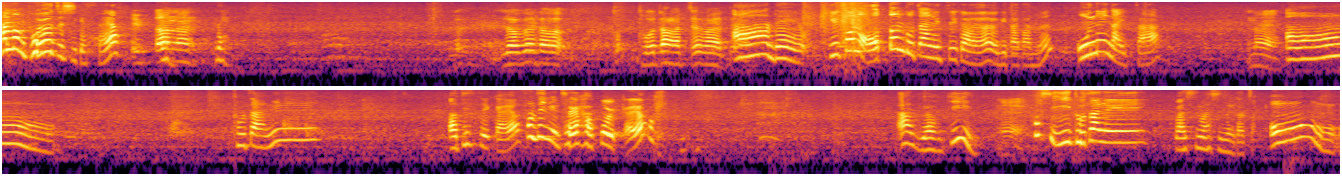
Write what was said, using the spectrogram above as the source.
한번 보여주시겠어요? 일단은 네. 여기다가 도, 도장을 찍어야 돼요. 아, 네. 이거는 어떤 도장을 찍어요, 여기다가는? 오늘 날짜. 네. 어. 도장이 어디 있을까요? 선생님, 제가 갖고 올까요? 아, 여기? 네. 혹시 이 도장을 말씀하시는 거죠? 오.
